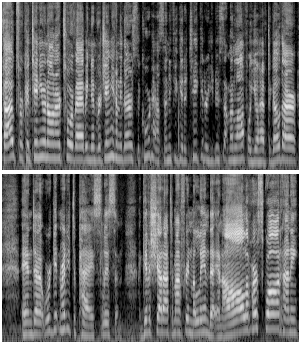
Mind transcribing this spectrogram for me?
Folks, we're continuing on our tour of Abingdon, Virginia. Honey, there's the courthouse. And if you get a ticket or you do something unlawful, you'll have to go there. And uh, we're getting ready to pass. Listen, I give a shout out to my friend Melinda and all of her squad, honey,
